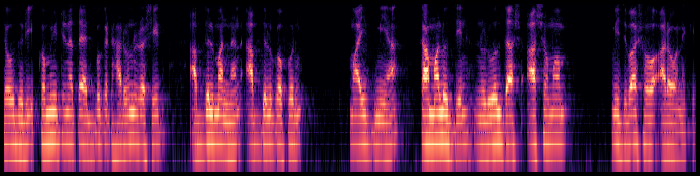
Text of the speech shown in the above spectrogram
চৌধুরী, কমিউনিটি নেতা অ্যাডভোকেট হারুন রশিদ, আব্দুল মান্নান, আব্দুল গফুর, মাইদ মিয়া, কামাল উদ্দিন, নুরুল দাস, আসম মিজবা সহ আরও অনেকে।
